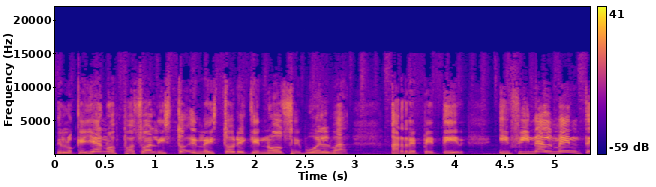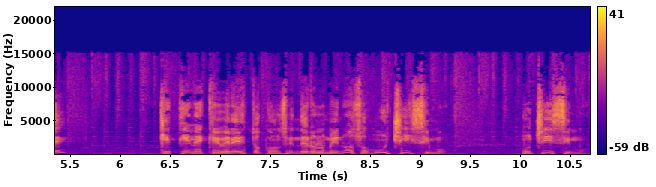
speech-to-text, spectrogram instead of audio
de lo que ya nos pasó en la historia y que no se vuelva a repetir. Y finalmente, ¿qué tiene que ver esto con Sendero Luminoso? Muchísimo, muchísimo.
